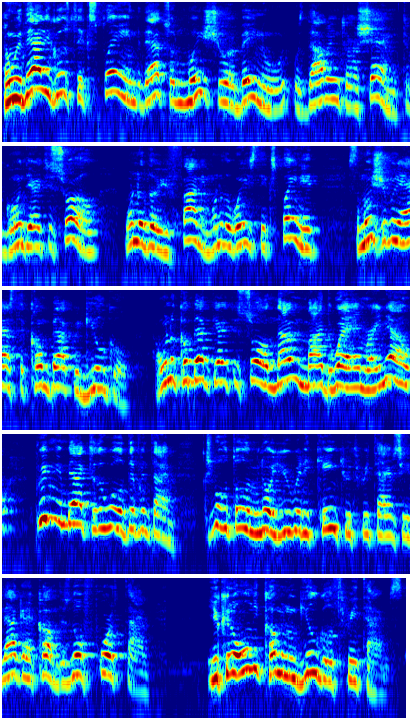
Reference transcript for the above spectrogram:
And with that, he goes to explain that that's when Moshe Rabbeinu was davening to Hashem to go into Eretz Yisrael. One of the Yifanim, one of the ways to explain it, is that Moshe Rabbeinu has to come back with Gilgul. I want to come back to Eretz Yisrael, not in my the way I am right now. Bring me back to the world a different time. Because told him, you know, you already came two, three times, so you're not going to come. There's no fourth time. you can only come in Gilgul three times.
